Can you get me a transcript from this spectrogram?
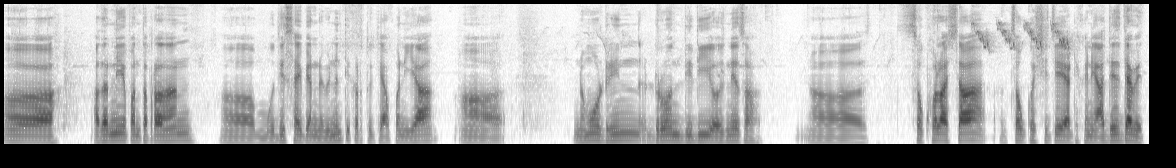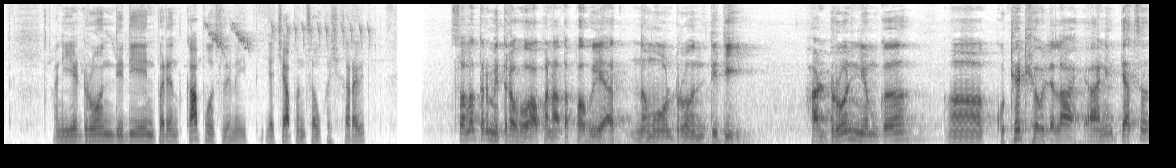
आदरणीय पंतप्रधान मोदी साहेब यांना विनंती करतो की आपण या नमो ड्रीन ड्रोन दिदी योजनेचा सखोल अशा चौकशीचे या ठिकाणी आदेश द्यावेत आणि हे ड्रोन दिदी येईनपर्यंत का पोहोचले नाहीत याची आपण चौकशी करावीत. चला तर मित्र हो आपण आता पाहूयात नमो ड्रोन दिदी. हा ड्रोन नेमकं कुठे ठेवलेला आहे आणि त्याचं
